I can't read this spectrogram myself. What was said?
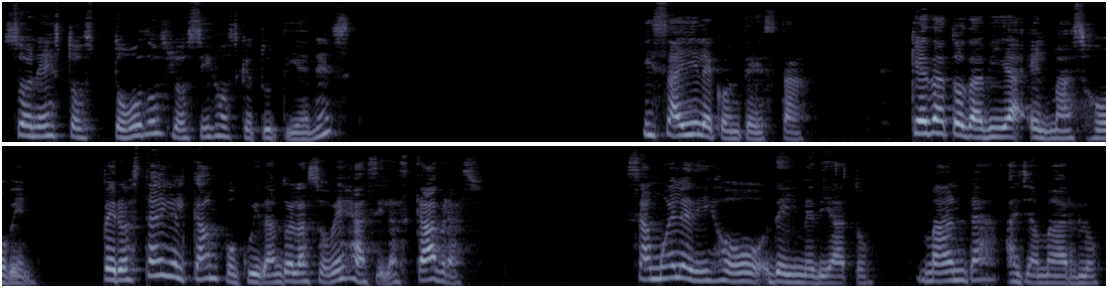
¿Son estos todos los hijos que tú tienes? Isaí le contesta, Queda todavía el más joven, pero está en el campo cuidando las ovejas y las cabras. Samuel le dijo de inmediato, Manda a llamarlo.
